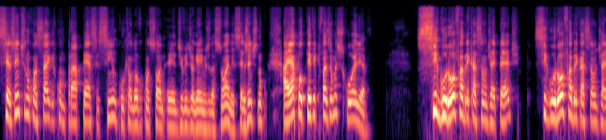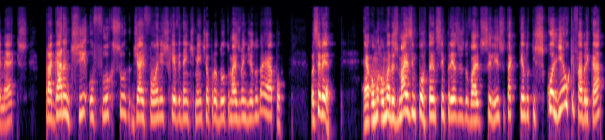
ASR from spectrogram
se a gente não consegue comprar a PS5, que é o novo console eh, de videogames da Sony, se a gente não. A Apple teve que fazer uma escolha. Segurou fabricação de iPad, segurou fabricação de iMacs para garantir o fluxo de iPhones, que evidentemente é o produto mais vendido da Apple. Você vê, é uma, uma das mais importantes empresas do Vale do Silício está tendo que escolher o que fabricar,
